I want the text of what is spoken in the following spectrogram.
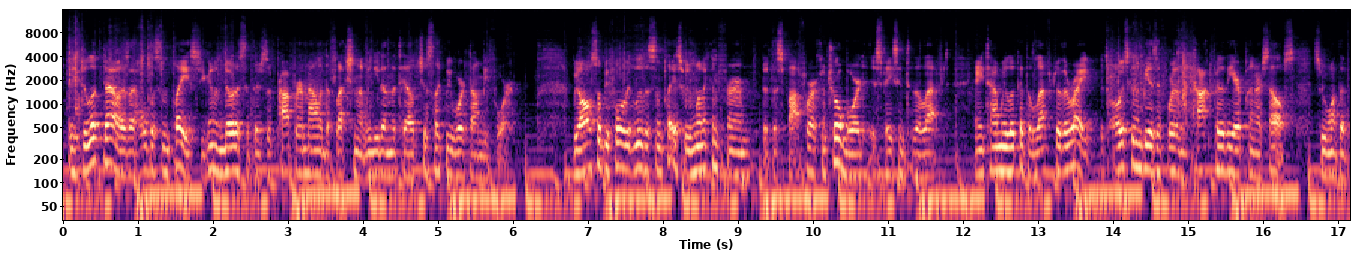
And if you look now as I hold this in place, you're gonna notice that there's a proper amount of deflection that we need on the tail, just like we worked on before. We also, before we glue this in place, we wanna confirm that the spot for our control board is facing to the left. Anytime we look at the left or the right, it's always gonna be as if we're in the cockpit of the airplane ourselves. So we want the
